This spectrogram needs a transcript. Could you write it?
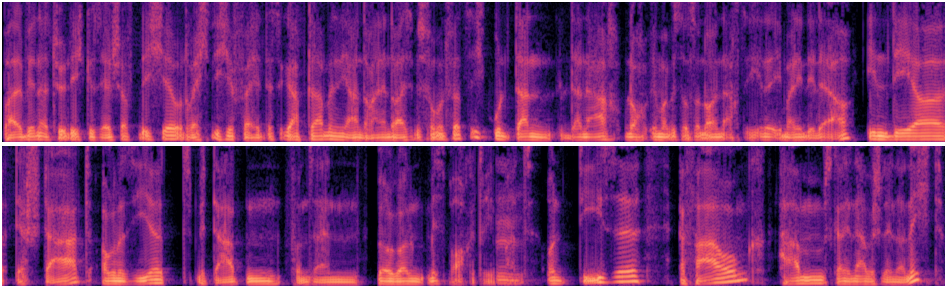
weil wir natürlich gesellschaftliche und rechtliche Verhältnisse gehabt haben in den Jahren 33 bis 45 und dann danach noch immer bis 1989 in der ehemaligen DDR, in der der Staat organisiert mit Daten von seinen Bürgern Missbrauch getrieben mhm. hat. Und diese Erfahrung haben skandinavische Länder nicht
